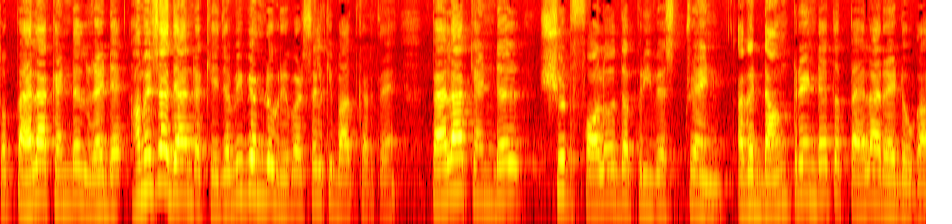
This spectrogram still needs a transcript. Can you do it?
तो पहला कैंडल रेड है। हमेशा ध्यान रखिए, जब भी हम लोग रिवर्सल की बात करते हैं पहला candle should follow the previous trend अगर डाउन ट्रेंड है तो पहला रेड होगा।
